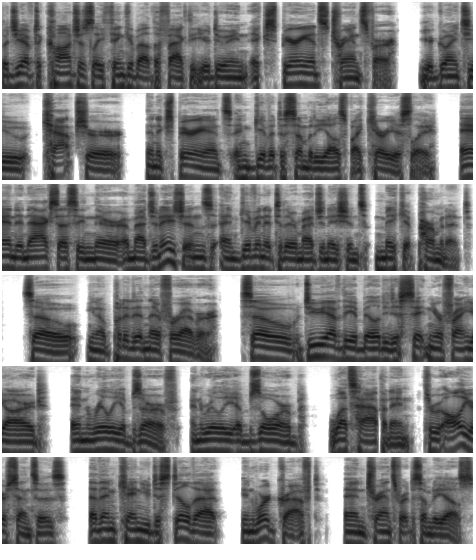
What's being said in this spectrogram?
But you have to consciously think about the fact that you're doing experience transfer. You're going to capture an experience and give it to somebody else vicariously. And in accessing their imaginations and giving it to their imaginations, make it permanent. So, you know, put it in there forever. So, do you have the ability to sit in your front yard and really observe and really absorb what's happening through all your senses? And then can you distill that in Wordcraft and transfer it to somebody else?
